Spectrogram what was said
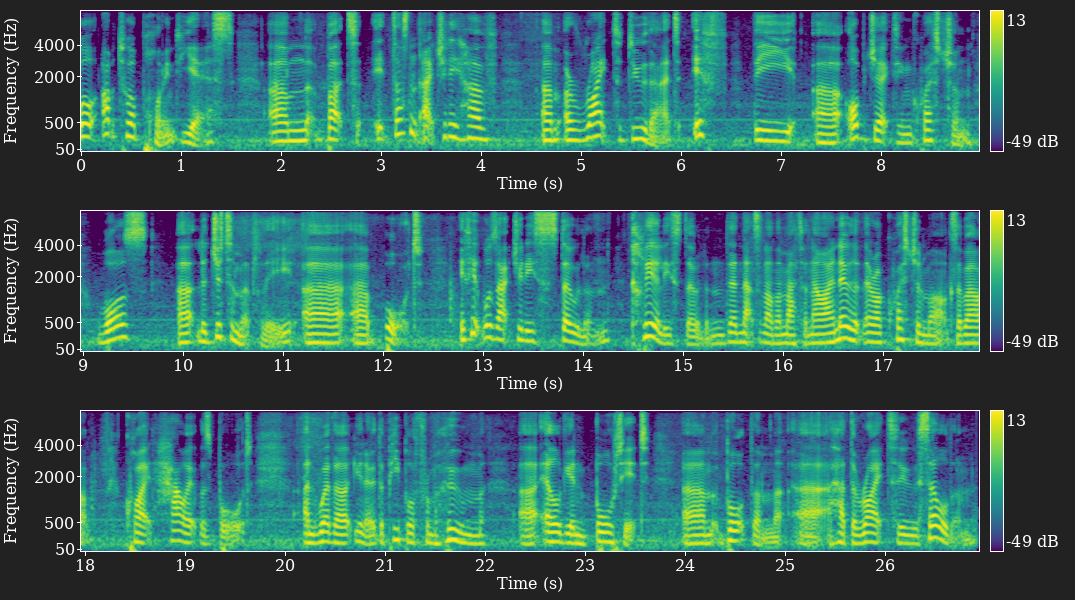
Well, up to a point, yes, um, but it doesn't actually have um, a right to do that if the uh, object in question was uh, legitimately uh, uh, bought. If it was actually stolen, clearly stolen, then that's another matter. Now, I know that there are question marks about quite how it was bought and whether, you know, the people from whom uh, Elgin bought it, um, bought them, uh, had the right to sell them.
